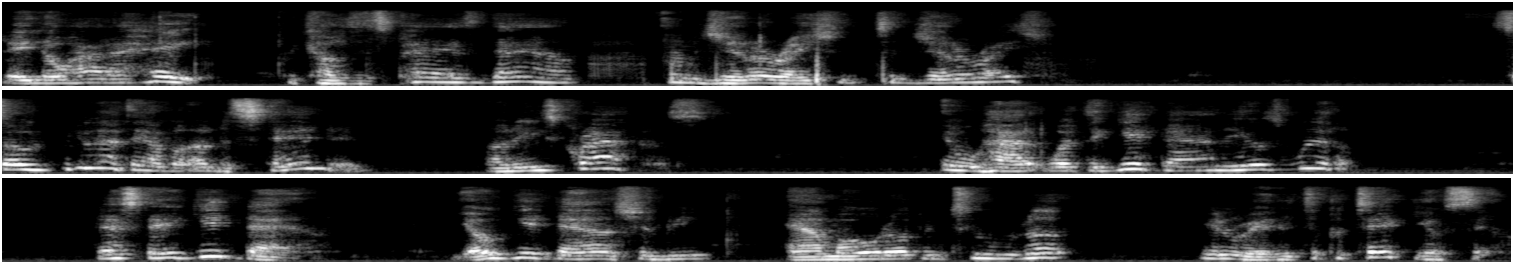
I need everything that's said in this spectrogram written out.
they know how to hate because it's passed down from generation to generation. So you have to have an understanding of these crackers and how what the get down is with them. That's their get down. Your get down should be ammoed up and tuned up and ready to protect yourself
